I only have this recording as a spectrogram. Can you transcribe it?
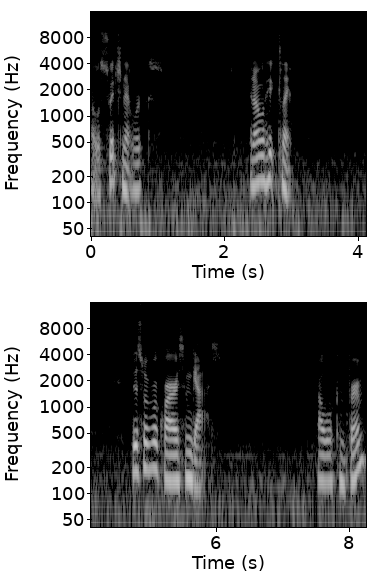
I will switch networks, and I will hit claim. This will require some gas. I will confirm,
